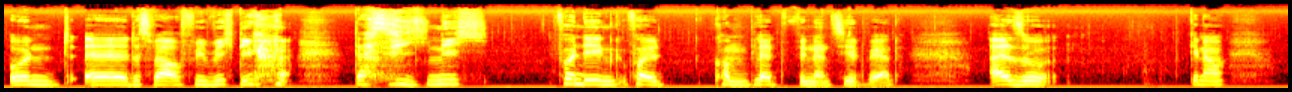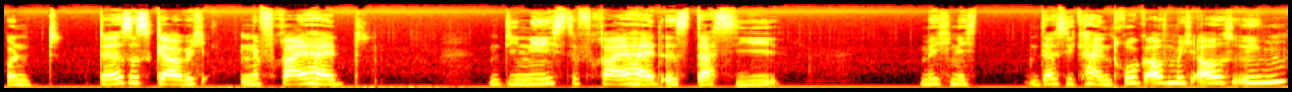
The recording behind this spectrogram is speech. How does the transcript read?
Und äh, das war auch viel wichtiger, dass ich nicht von denen voll komplett finanziert werde. Also, genau. Und das ist, glaube ich, eine Freiheit. Und die nächste Freiheit ist, dass sie mich nicht, dass sie keinen Druck auf mich ausüben.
